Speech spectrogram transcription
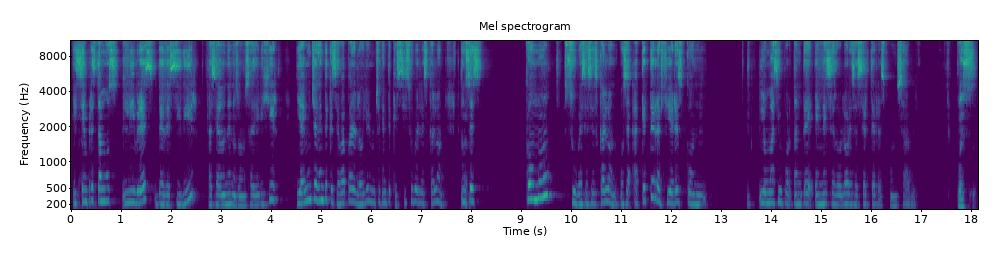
Y siempre estamos libres de decidir hacia dónde nos vamos a dirigir. Y hay mucha gente que se va para el hoyo y mucha gente que sí sube el escalón. Entonces, ¿cómo subes ese escalón? O sea, ¿a qué te refieres con lo más importante en ese dolor es hacerte responsable? Pues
